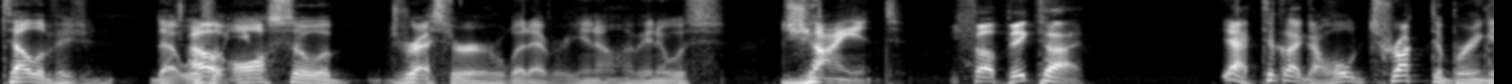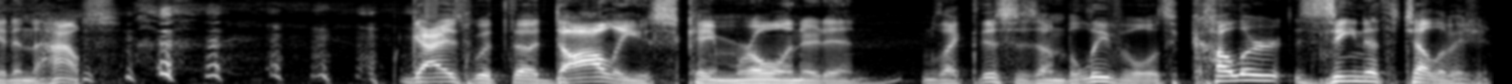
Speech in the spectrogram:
television that was Oh, you- also a dresser or whatever. You know, I mean, it was giant. You felt big time. Yeah, it took like a whole truck to bring it in the house. Guys with uh, dollies came rolling it in. I was like, this is unbelievable. It's a color Zenith television.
